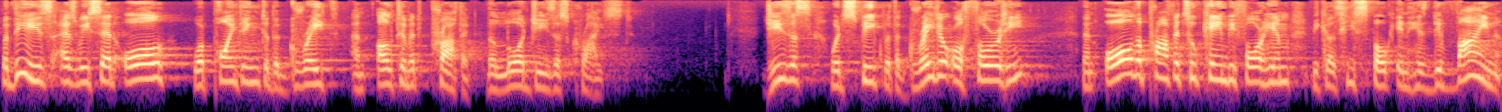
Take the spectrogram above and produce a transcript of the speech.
But these, as we said, all were pointing to the great and ultimate prophet, the Lord Jesus Christ. Jesus would speak with a greater authority than all the prophets who came before him because he spoke in his divine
